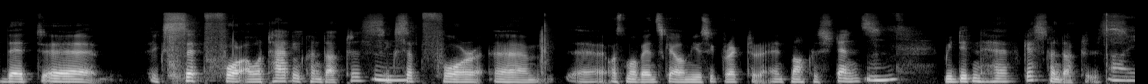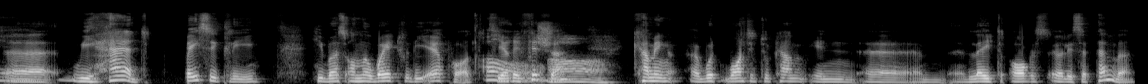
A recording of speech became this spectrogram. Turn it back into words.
that, uh, except for our title conductors, except for um, uh, Osmo Vänskä, our music director, and Markus Stenz, we didn't have guest conductors. Oh, yeah. uh, we had basically, he was on the way to the airport, Thierry Oh. Fischer 아, coming uh, would wanted to come in um, late August, early September,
